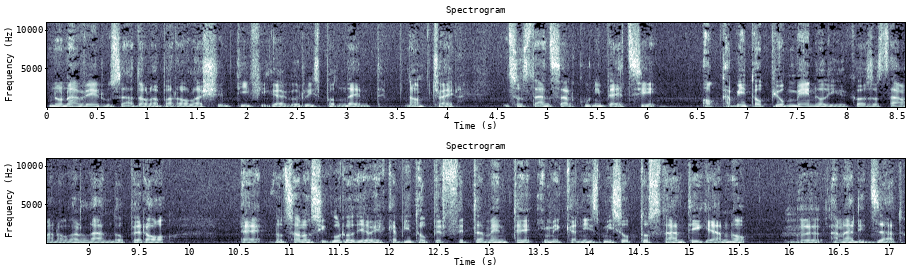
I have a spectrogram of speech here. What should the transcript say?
non aver usato la parola scientifica corrispondente, no? Cioè in sostanza alcuni pezzi ho capito più o meno di che cosa stavano parlando però eh, non sono sicuro di aver capito perfettamente i meccanismi sottostanti che hanno eh, analizzato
